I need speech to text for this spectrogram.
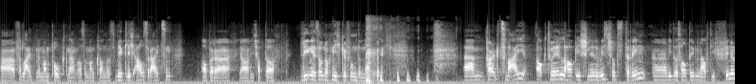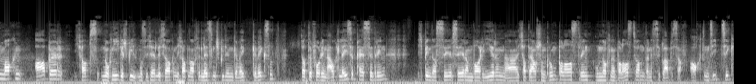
äh, verleiten, wenn man pokt. Ne? Also man kann das wirklich ausreizen. Aber äh, ja, ich habe da Linie so noch nicht gefunden. Ne? Ähm, Perk 2, aktuell habe ich schnelle Wristshots drin, äh, wie das halt eben auch die Finnen machen, aber ich habe es noch nie gespielt, muss ich ehrlich sagen. Ich habe nach den letzten Spielen gewe gewechselt. Ich hatte vorhin auch Laserpässe drin. Ich bin da sehr, sehr am Variieren. Äh, ich hatte auch schon Grundbalance drin, um noch eine Balance zu haben. Dann ist sie, glaube ich, auf 78,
